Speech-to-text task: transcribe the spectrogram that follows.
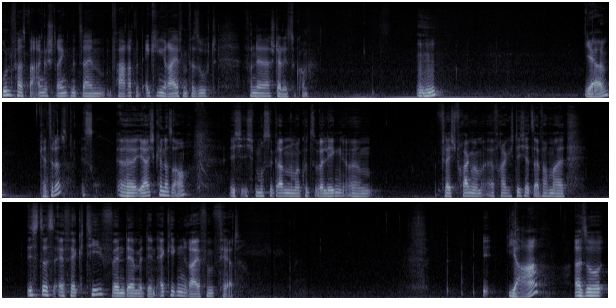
unfassbar angestrengt mit seinem Fahrrad mit eckigen Reifen versucht, von der Stelle zu kommen. Mhm. Ja. Kennst du das? Ist, äh, ja, ich kenne das auch. Ich, ich musste gerade noch mal kurz überlegen, ähm, vielleicht äh, frage ich dich jetzt einfach mal, ist es effektiv, wenn der mit den eckigen Reifen fährt? Ja, also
